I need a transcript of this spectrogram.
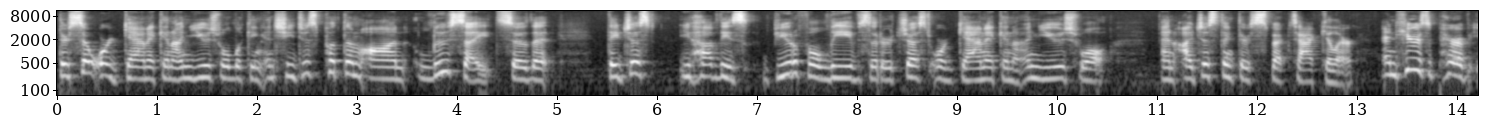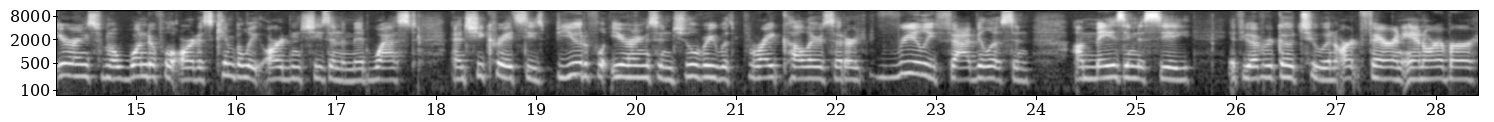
they're so organic and unusual looking. And she just put them on lucite so that they just, you have these beautiful leaves that are just organic and unusual. And I just think they're spectacular. And here's a pair of earrings from a wonderful artist, Kimberly Arden. She's in the Midwest, and she creates these beautiful earrings and jewelry with bright colors that are really fabulous and amazing to see. If you ever go to an art fair in Ann Arbor,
